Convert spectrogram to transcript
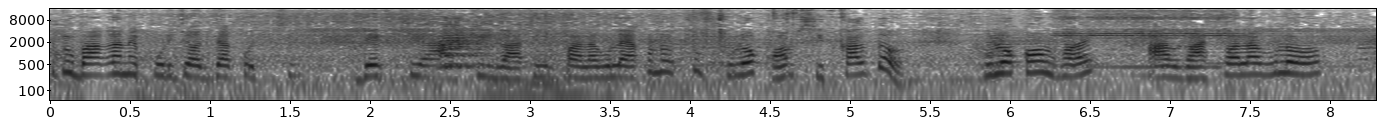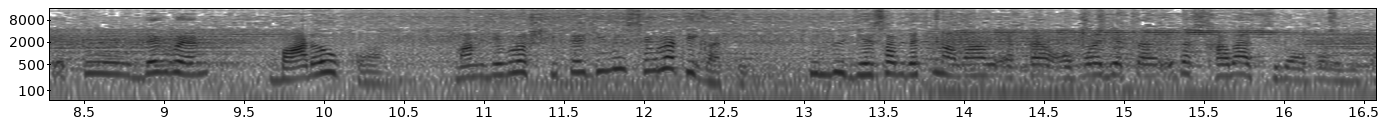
একটু বাগানে পরিচর্যা করছি দেখছি আর কি গাছের পালাগুলো। এখনও একটু ফুলও কম শীতকাল তো ফুলও কম হয়। আর গাছপালাগুলো একটু দেখবেন বাড়েও কম। মানে যেগুলো শীতের জিনিস সেগুলো ঠিক আছে। কিন্তু যেসব দেখুন আমার একটা অপরাজিতা এটা সাদা ছিল অপরাজিতা।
